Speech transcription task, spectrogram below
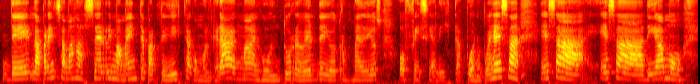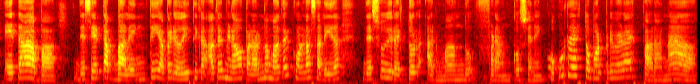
de la prensa más acérrimamente partidista como el Granma, el Juventud Rebelde y otros medios oficialistas. Bueno, pues esa, esa, esa, digamos, etapa de cierta valentía periodística ha terminado para Alma Mater con la salida de su director Armando Franco Senén. ¿Ocurre esto por primera vez? Para nada.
